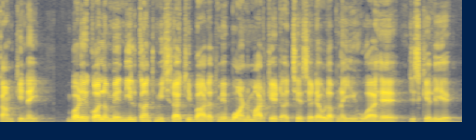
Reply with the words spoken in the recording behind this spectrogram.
काम की नहीं। बड़े कॉलम में नीलकांत मिश्रा की भारत में बॉन्ड मार्केट अच्छे से डेवलप नहीं हुआ है, जिसके लिए,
